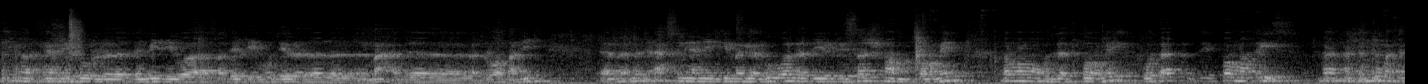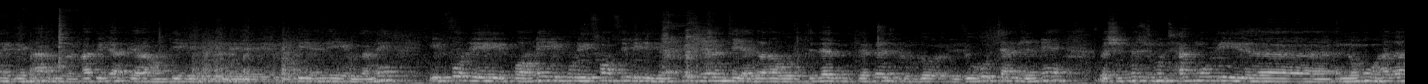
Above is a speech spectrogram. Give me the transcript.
كما يعني يقول زميلي وصديقي مدير المعهد الوطني من الاحسن يعني كما قال هو الذي ساج فام فورمي نورمالمون formé faut être des formatrices. أنتم مثلا اللي معاهم القابلات اللي راهم في البي ان اي وزعما il faut les former il faut les sensibiliser غير انت هذا راهو لازم تبادل الجهود تاع الجميع باش نجموا نتحكموا في النمو هذا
